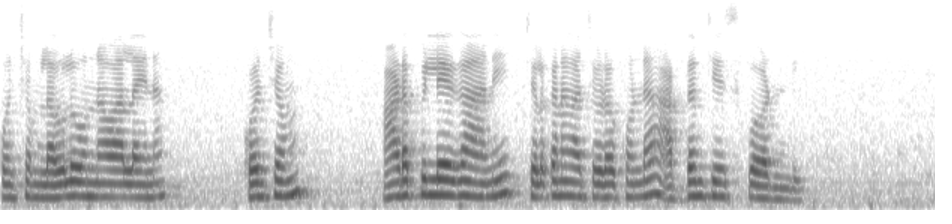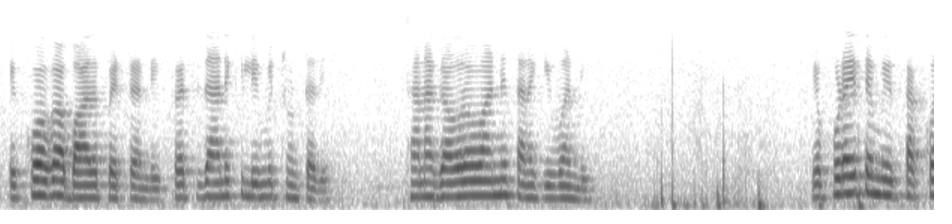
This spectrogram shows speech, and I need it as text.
కొంచెం లవ్లో ఉన్న వాళ్ళైనా కొంచెం ఆడపిల్లేగా అని చులకనగా చూడకుండా అర్థం చేసుకోండి. ఎక్కువగా బాధ పెట్టండి. ప్రతిదానికి లిమిట్ ఉంటుంది. తన గౌరవాన్ని తనకి ఇవ్వండి ఎప్పుడైతే మీరు తక్కువ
